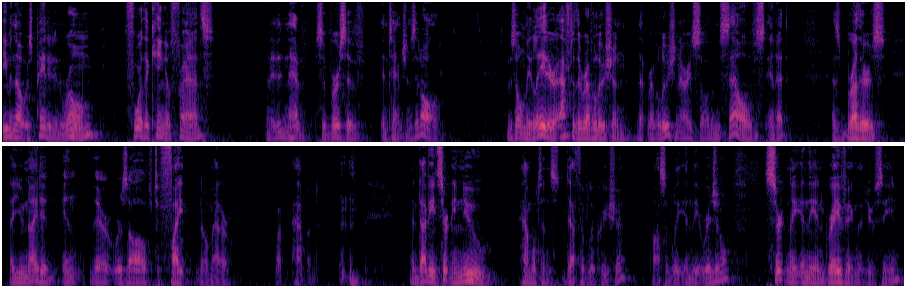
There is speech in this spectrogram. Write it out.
Even though it was painted in Rome for the King of France, and it didn't have subversive intentions at all. It was only later, after the revolution, that revolutionaries saw themselves in it as brothers uh, united in their resolve to fight no matter what happened. and David certainly knew Hamilton's death of Lucretia, possibly in the original, certainly in the engraving that you've seen.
